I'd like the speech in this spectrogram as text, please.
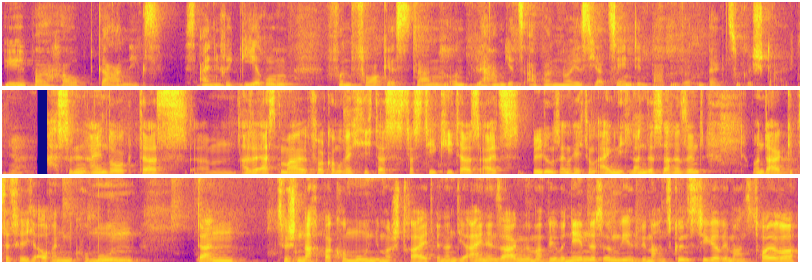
überhaupt gar nichts. Das ist eine Regierung, von vorgestern und wir haben jetzt aber ein neues Jahrzehnt in Baden-Württemberg zu gestalten. Ja. Hast du den Eindruck, dass, ähm, also erstmal vollkommen richtig, dass, dass die Kitas als Bildungseinrichtung eigentlich Landessache sind und da gibt es natürlich auch in Kommunen dann zwischen Nachbarkommunen immer Streit, wenn dann die einen sagen, wir, machen, wir übernehmen das irgendwie, wir machen es günstiger, wir machen es teurer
